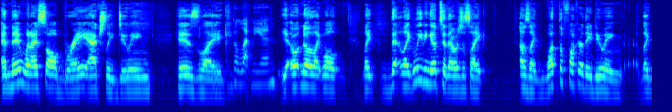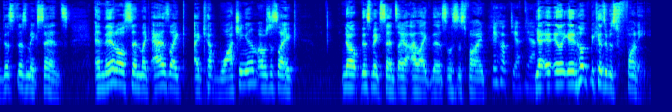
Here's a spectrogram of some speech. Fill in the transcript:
And then when I saw Bray actually doing his like the let me in yeah, well, no, like, well, like that, like leading up to that, I was just like, I was like, what the fuck are they doing? Like, this doesn't make sense. And then all of a sudden, like, as like I kept watching him, I was just like, no, this makes sense. I, I like this. This is fine. they hooked you yeah Yeah, it, it, like, it hooked because it was funny,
